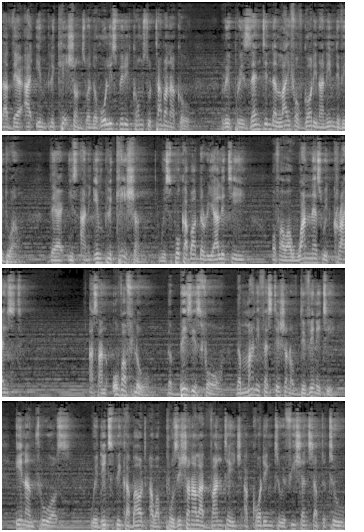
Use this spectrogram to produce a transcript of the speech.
That there are implications when the Holy Spirit comes to tabernacle representing the life of God in an individual. There is an implication we spoke about the reality of our oneness with Christ as an overflow, the basis for the manifestation of divinity in and through us. We did speak about our positional advantage according to Ephesians chapter 2.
